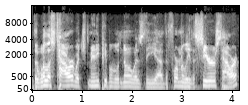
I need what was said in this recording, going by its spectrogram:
the Willis Tower, which many people would know as the uh, the formerly the Sears Tower.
